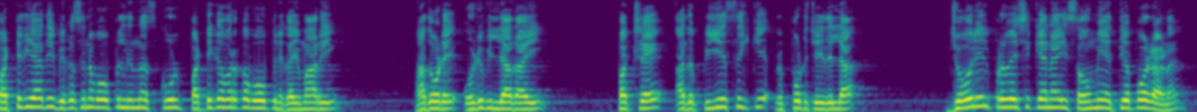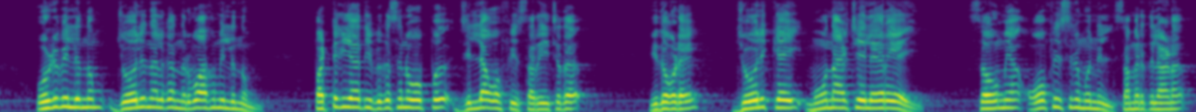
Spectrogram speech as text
പട്ടികജാതി വികസന വകുപ്പിൽ നിന്ന് സ്കൂൾ പട്ടികവർഗ വകുപ്പിന് കൈമാറി. അതോടെ ഒഴിവില്ലാതായി. പക്ഷേ അത് പി എസ് സിക്ക് റിപ്പോർട്ട് ചെയ്തില്ല. ജോലിയിൽ പ്രവേശിക്കാനായി സൗമ്യ എത്തിയപ്പോഴാണ് ഒഴിവില്ലെന്നും ജോലി നൽകാൻ നിർവാഹമില്ലെന്നും പട്ടികജാതി വികസന വകുപ്പ് ജില്ലാ ഓഫീസ് അറിയിച്ചത്. ഇതോടെ ജോലിക്കായി മൂന്നാഴ്ചയിലേറെയായി സൗമ്യ ഓഫീസിന് മുന്നിൽ സമരത്തിലാണ്.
